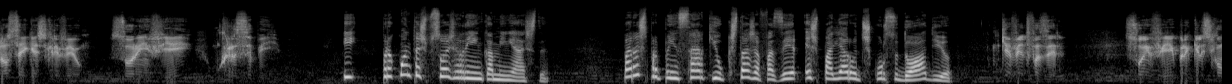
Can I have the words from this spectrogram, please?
Não sei quem escreveu. Só enviei o que recebi. E para quantas pessoas reencaminhaste? Paraste para pensar que o que estás a fazer é espalhar o discurso de ódio? O que havia de fazer? Só enviei para aqueles com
